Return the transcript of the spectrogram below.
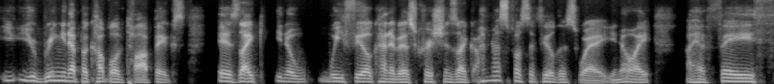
you're bringing up a couple of topics is like you know we feel kind of as christians like i'm not supposed to feel this way. You know i i have faith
